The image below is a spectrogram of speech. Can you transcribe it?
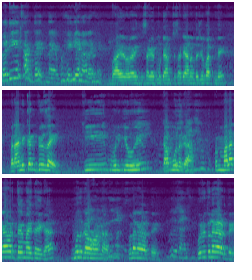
कधी सांगता येत नाही पण येणार आहे. बाळ येणार आहे ही सगळ्यात मोठी आमच्यासाठी आनंदाची बातमी आहे. पण आम्ही कन्फ्यूज आहे की मुलगी होईल का मुलगा. पण मला काय वाटतंय माहीत आहे का? मुलगा होणार. तुला काय वाटतंय? मुलगा. पूर्वी तुला काय वाटतंय?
